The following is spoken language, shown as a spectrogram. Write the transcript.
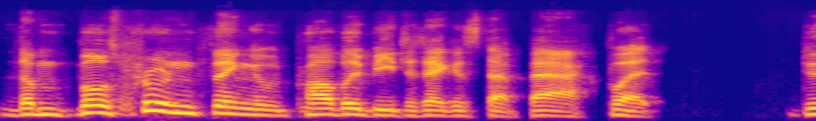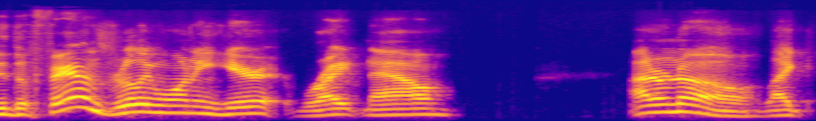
the most prudent thing it would probably be to take a step back, but do the fans really want to hear it right now? I don't know. Like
